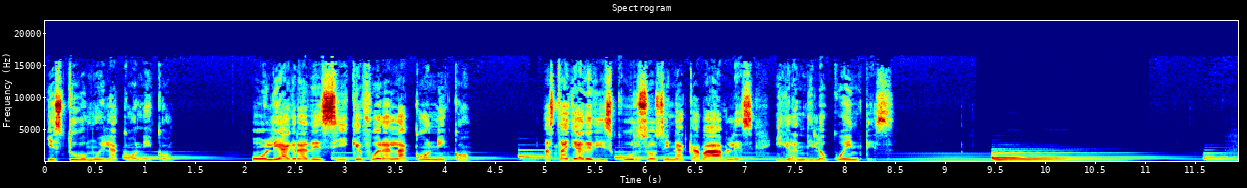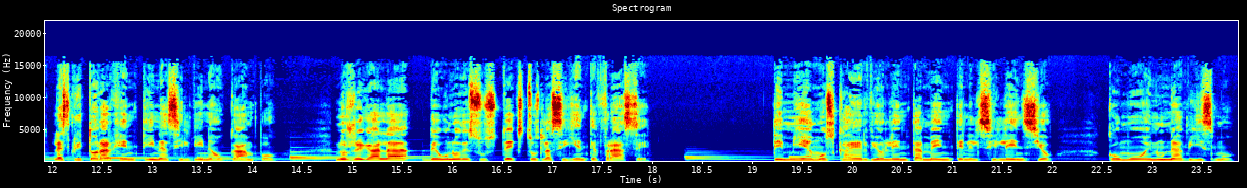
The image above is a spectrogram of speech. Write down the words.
y estuvo muy lacónico. O le agradecí que fuera lacónico hasta ya de discursos inacabables y grandilocuentes. La escritora argentina Silvina Ocampo nos regala de uno de sus textos la siguiente frase. Temíamos caer violentamente en el silencio como en un abismo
